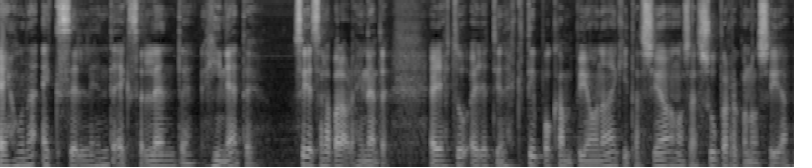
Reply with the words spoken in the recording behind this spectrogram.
es una excelente, excelente jinete. Sí, esa es la palabra, jinete. Ella, estuvo, ella tiene tipo campeona de equitación, o sea, súper reconocida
